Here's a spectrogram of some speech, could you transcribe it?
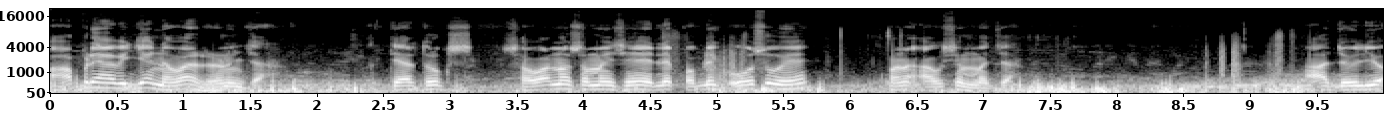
આપણે આવી ગયા નવા રણજા. અત્યારે થોડુંક સવારનો સમય છે, એટલે પબ્લિક ઓછું છે, પણ આવશે મજા. આ જોઈ લ્યો,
